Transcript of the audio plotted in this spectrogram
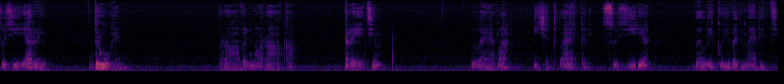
Сузір'я риб. Другим. Правильно, рака. Третім лева. І четверте сузір'я великої ведмедиці.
